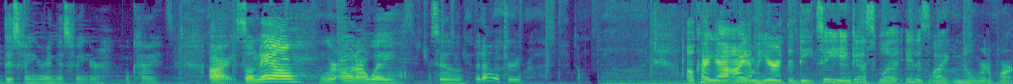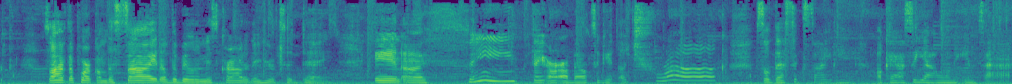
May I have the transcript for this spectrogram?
this finger and this finger okay? All right so now we're on our way to the dollar tree. Okay y'all i am here at the dt and guess what? It is like nowhere to park. So i have to park on the side of the building. It's crowded in here today. And i think they are about to get a truck. So that's exciting. Okay i see y'all on the inside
